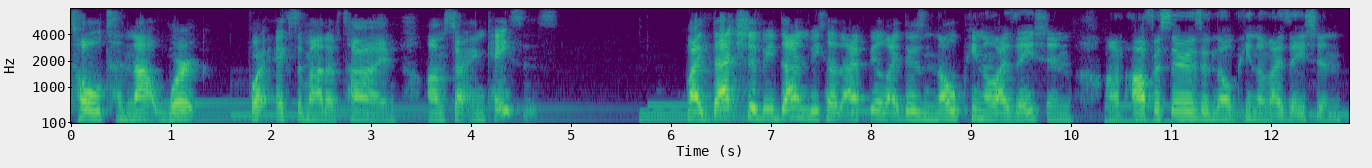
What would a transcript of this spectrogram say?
told to not work for X amount of time on certain cases. Like that should be done because I feel like there's no penalization on officers, there's no penalization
